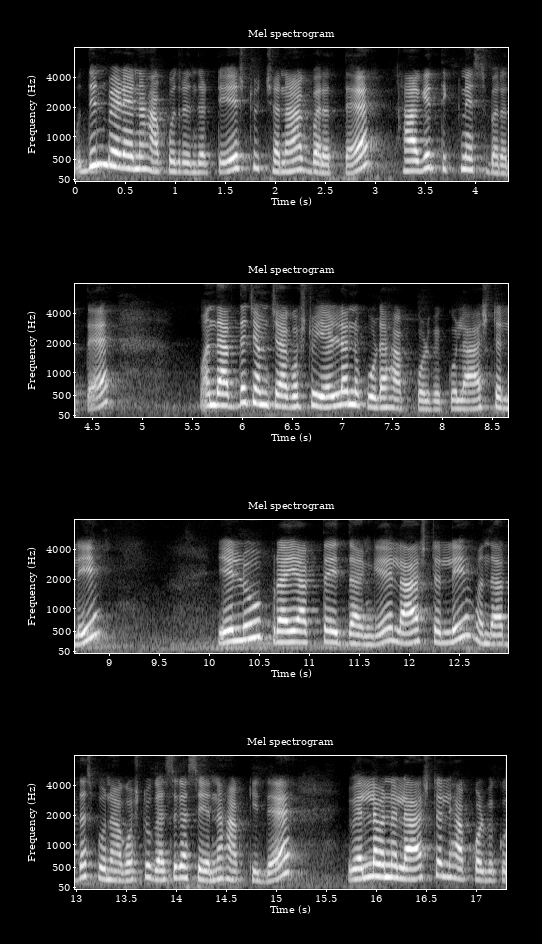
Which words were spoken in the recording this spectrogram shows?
ಉದ್ದಿನ ಬೇಳೆನ ಹಾಕೋದ್ರಿಂದ ಟೇಸ್ಟು ಚೆನ್ನಾಗಿ ಬರುತ್ತೆ, ಹಾಗೆ ತಿಕ್ನೆಸ್ ಬರುತ್ತೆ. ಒಂದು ಅರ್ಧ ಚಮಚ ಆಗೋಷ್ಟು ಎಳ್ಳನ್ನು ಕೂಡ ಹಾಕ್ಕೊಳ್ಬೇಕು ಲಾಸ್ಟಲ್ಲಿ ಎಳ್ಳು ಫ್ರೈ ಆಗ್ತಾ ಇದ್ದಂಗೆ ಲಾಸ್ಟಲ್ಲಿ ಒಂದು ಅರ್ಧ ಸ್ಪೂನ್ ಆಗೋಷ್ಟು ಗಸಗಸೆಯನ್ನು ಹಾಕಿದ್ದೆ. ಇವೆಲ್ಲವನ್ನು ಲಾಸ್ಟಲ್ಲಿ ಹಾಕ್ಕೊಳ್ಬೇಕು,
